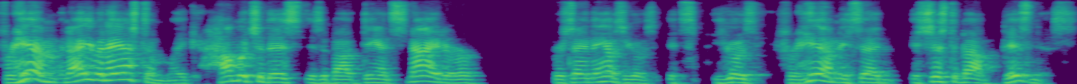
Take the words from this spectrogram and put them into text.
for him, and I even asked him, like, how much of this is about Dan Snyder versus anything else? He goes, it's he goes, for him, he said, it's just about business.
